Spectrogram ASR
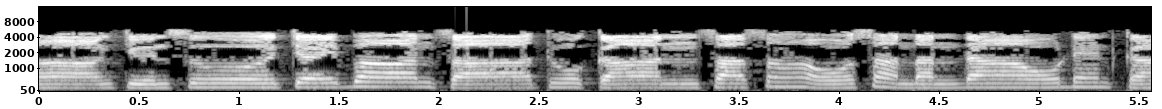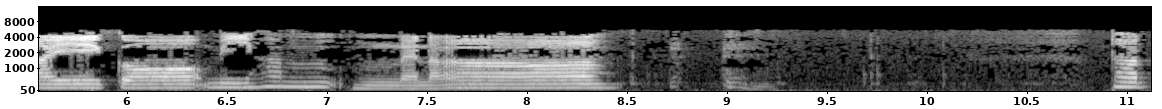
ต่างจืนสู่ใจบ้านสาธุการสาเศร้าสานันดาวแดนไก่ก็มีหันแน่นาทัด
